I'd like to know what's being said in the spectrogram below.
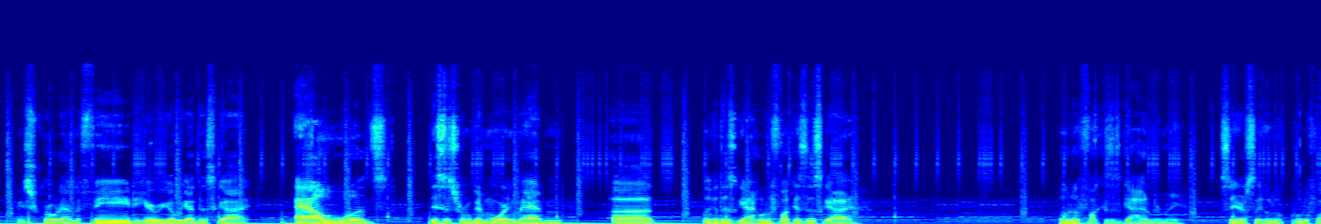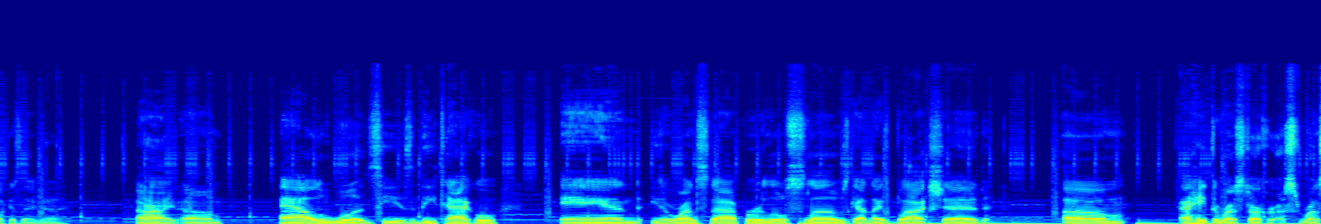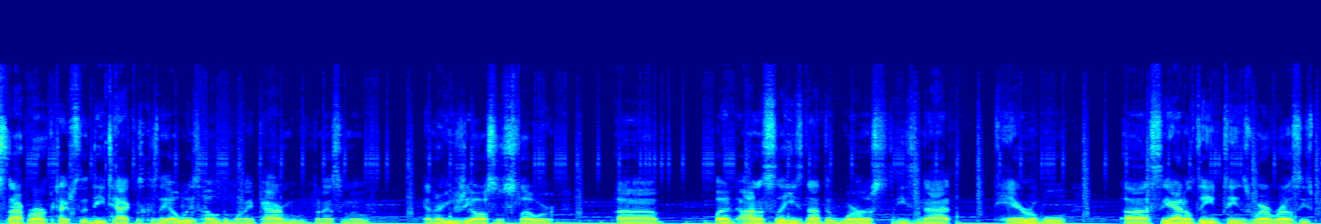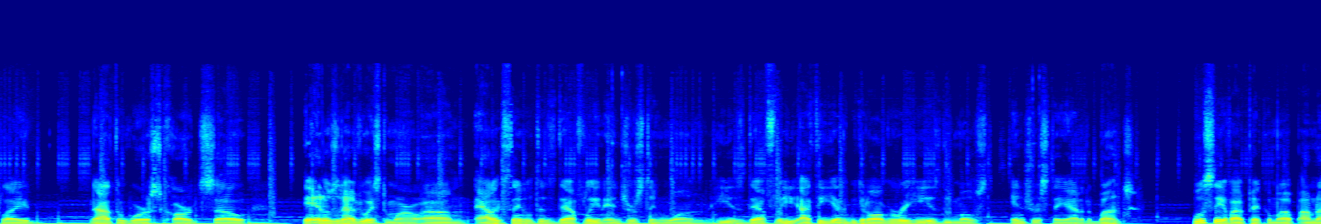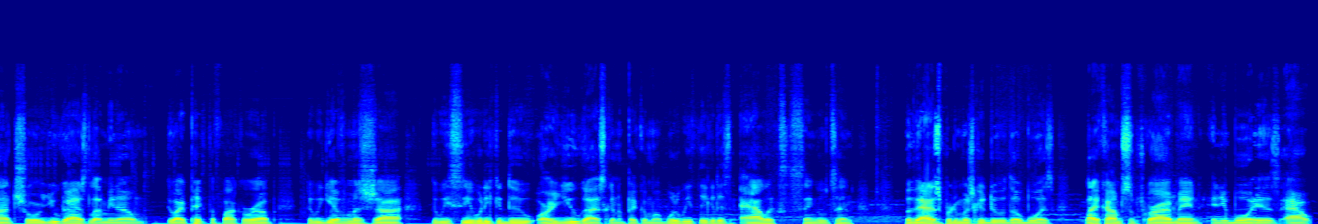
Let me scroll down the feed. Here we go. We got this guy, Al Woods. This is from Good Morning Madden. Uh, look at this guy. Who the fuck is this guy? Who the fuck is this guy under me? Seriously, who the, who the fuck is that guy? All right. Um, Al Woods. He is the tackle and he's a run stopper, a little slow. He's got nice block shed. Um, I hate the run stopper, run stopper archetypes of the D tackles because they always hold them on a power move, finesse move, and they're usually also slower. Uh, but honestly, he's not the worst. He's not terrible. Uh, Seattle team teams wherever else he's played, not the worst card. So yeah, those are the heavyweights tomorrow. Um, Alex Singleton's definitely an interesting one. He is definitely, I think, we could all agree, he is the most interesting out of the bunch. We'll see if I pick him up. I'm not sure. You guys let me know. Do I pick the fucker up? Do we give him a shot? Do we see what he could do? Or are you guys going to pick him up? What do we think of this Alex Singleton? But that is pretty much going to do it, though, boys. Like, comment, subscribe, man, and your boy is out.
